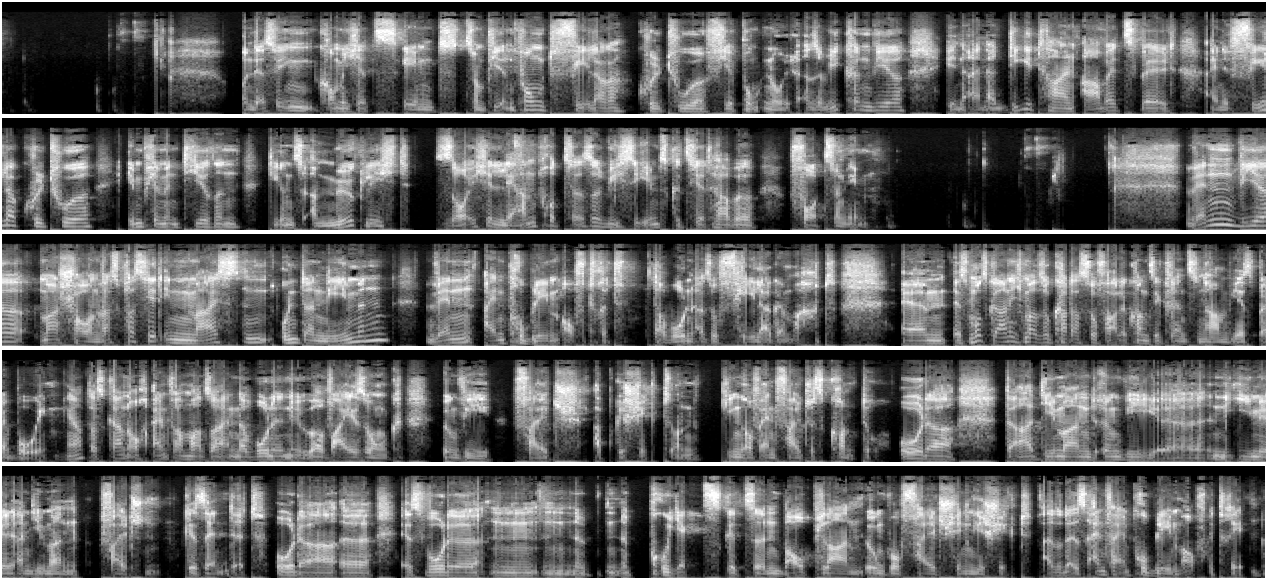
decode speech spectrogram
Und deswegen komme ich jetzt eben zum vierten Punkt, Fehlerkultur 4.0. Also wie können wir in einer digitalen Arbeitswelt eine Fehlerkultur implementieren, die uns ermöglicht, solche Lernprozesse, wie ich sie eben skizziert habe, vorzunehmen. Wenn wir mal schauen, was passiert in den meisten Unternehmen, wenn ein Problem auftritt. Da wurden also Fehler gemacht. Ähm, es muss gar nicht mal so katastrophale Konsequenzen haben wie jetzt bei Boeing. Ja, das kann auch einfach mal sein, da wurde eine Überweisung irgendwie falsch abgeschickt und ging auf ein falsches Konto. Oder da hat jemand irgendwie äh, eine E-Mail an jemanden falschen gesendet. Oder äh, es wurde eine, eine Projektskizze, ein Bauplan irgendwo falsch hingeschickt. Also da ist einfach ein Problem aufgetreten.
